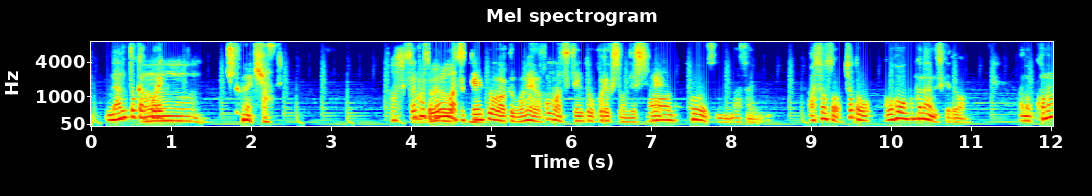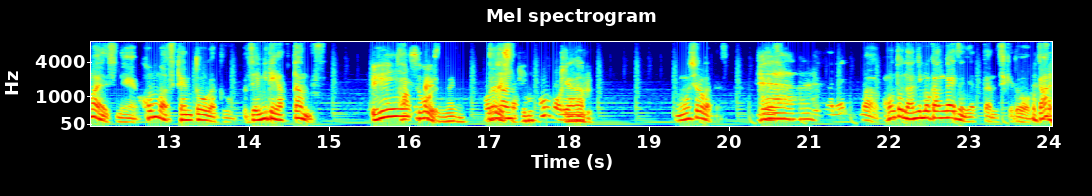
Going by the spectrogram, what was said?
なんとかコレクションな気がする。それこそ本末転倒学もね、本末転倒コレクションですしね。そうですね、まさに。あ、そうそう、ちょっとご報告なんですけど、あの、この前ですね、本末転倒学をゼミでやったんです。ええー、すごいですね。これがね、盛り上がる。面白かったです。へえ。まあ、本当何も考えずにやったんですけど、学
